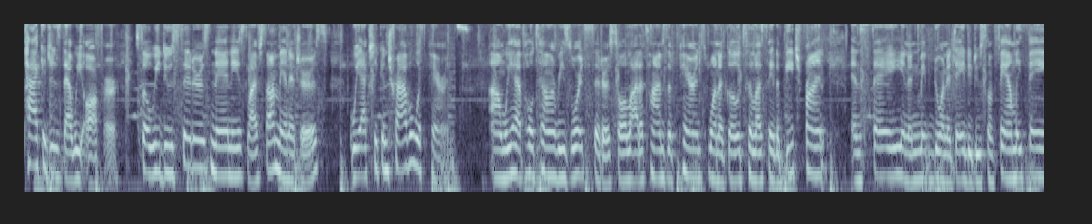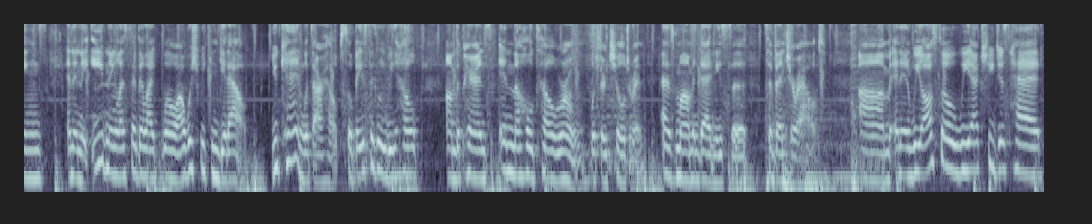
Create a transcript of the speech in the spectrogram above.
packages that we offer. So we do sitters, nannies, lifestyle managers. We actually can travel with parents. Um, we have hotel and resort sitters. So a lot of times if parents want to go to, let's say, the beachfront and stay, and maybe during the day to do some family things. And in the evening, let's say they're like, well, I wish we can get out. You can with our help. So basically we help um, the parents in the hotel room with their children as mom and dad needs to, to venture out. Um, and then we also we actually just had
